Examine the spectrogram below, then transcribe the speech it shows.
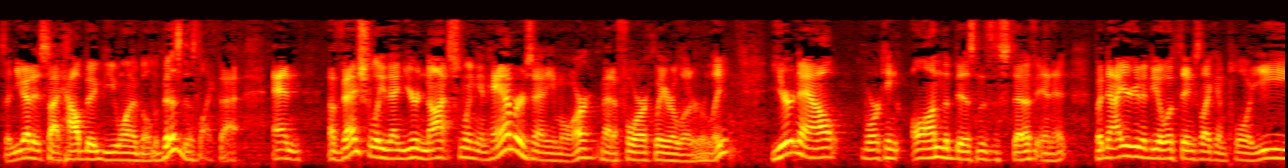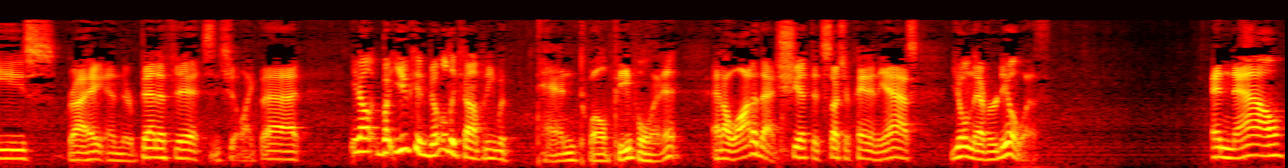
So you got to decide how big do you want to build a business like that. And eventually then you're not swinging hammers anymore, metaphorically or literally. You're now working on the business instead of in it. But now you're going to deal with things like employees, right? And their benefits and shit like that. You know, but you can build a company with 10, 12 people in it. And a lot of that shit that's such a pain in the ass, you'll never deal with. And now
